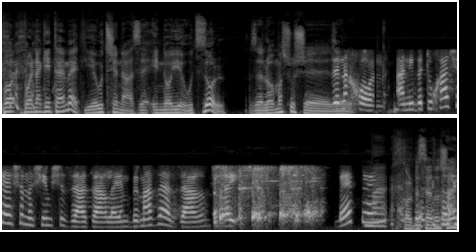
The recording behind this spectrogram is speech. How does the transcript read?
בוא- בוא נגיד את האמת, ייעוץ שינה זה אינו ייעוץ זול. זה לא משהו ש... זה נכון. אני בטוחה שיש אנשים שזה עזר להם. במה זה עזר? בעצם... הכל בסדר שם?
